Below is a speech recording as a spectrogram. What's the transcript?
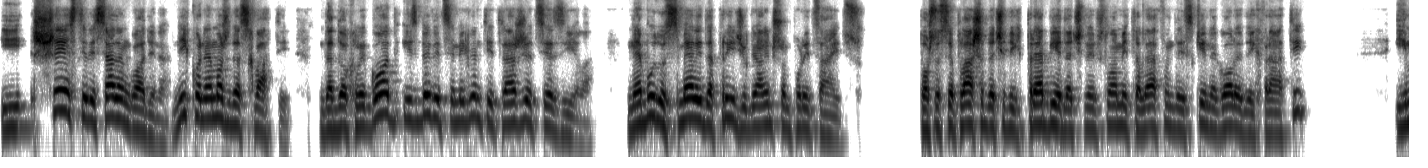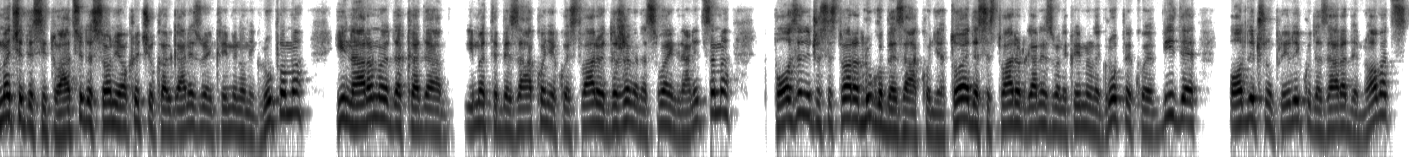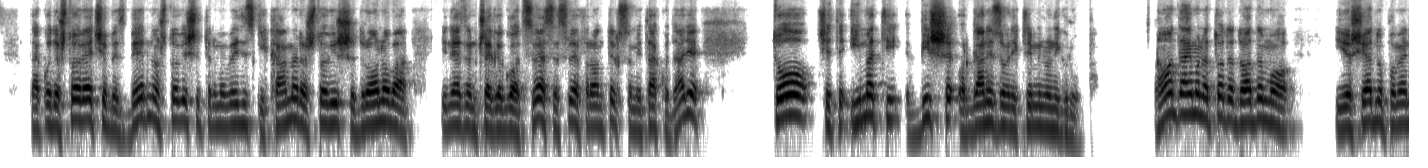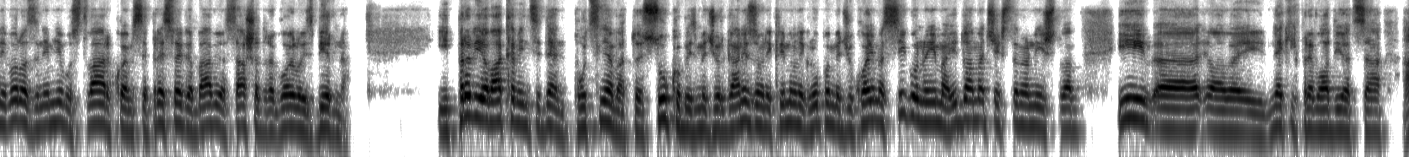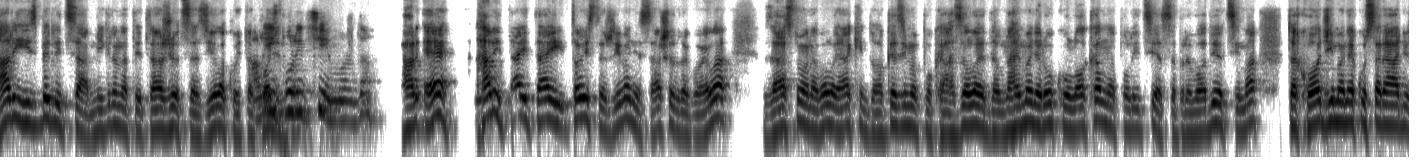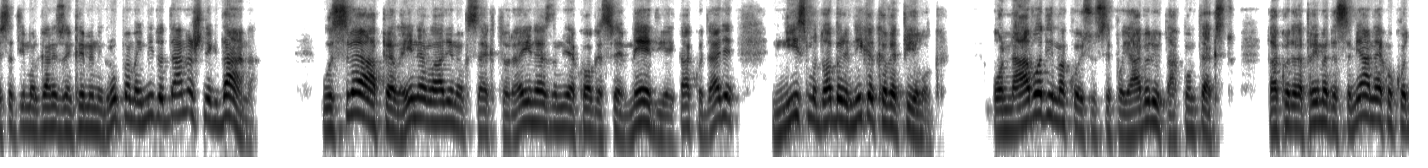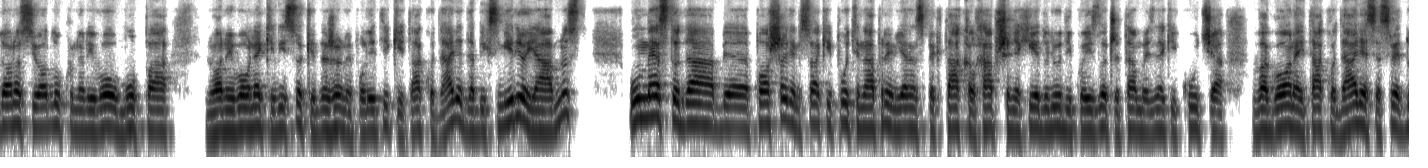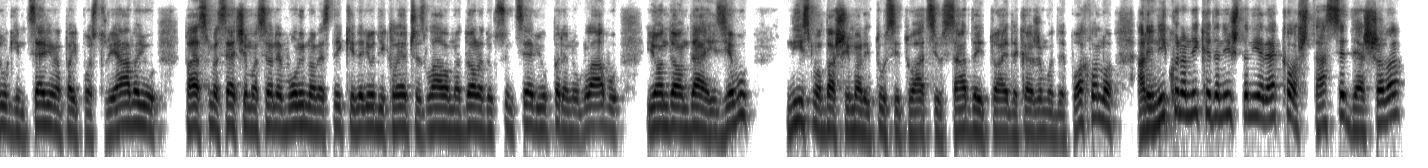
I šest ili sedam godina niko ne može da shvati da dokle god izbeglice, migranti i tražioci azila ne budu smeli da priđu graničnom policajcu, pošto se plaše da će da ih prebije, da će da im slomi telefon, da ih skine gole, da ih vrati, imaćete situaciju da se oni okreću ka organizovanim kriminalnim grupama i naravno je da kada imate bezakonje koje stvaraju države na svojim granicama, posledično se stvara drugo bezakonje, to je da se stvaraju organizovane kriminalne grupe koje vide odličnu priliku da zarade novac, Tako da što je veća bezbednost, što više termovizijskih kamera, što više dronova i ne znam čega god, sve sa sve Frontexom i tako dalje, to ćete imati više organizovanih kriminalnih grupa. A onda ajmo na to da dodamo i još jednu po meni vrlo zanimljivu stvar kojom se pre svega bavio Saša Dragojlo iz Birna. I prvi ovakav incident pucnjava, to je sukob između organizovanih kriminalnih grupa, među kojima sigurno ima i domaćeg stanovništva, i uh, ovaj, nekih prevodioca, ali i izbeglica, migranata i tražioca azila koji takođe... Ali i policije možda. Ali, e, ali taj, taj, to istraživanje Saša Dragojla, zasnovano na vrlo jakim dokazima, pokazalo je da u najmanje ruku lokalna policija sa prevodiocima takođe ima neku saradnju sa tim organizovanim kriminalnim grupama i mi do današnjeg dana uz sve apele i nevladinog sektora i ne znam nija koga sve, medije i tako dalje, nismo dobili nikakav epilog o navodima koji su se pojavili u takvom tekstu. Tako da, na primjer, da sam ja neko ko donosi odluku na nivou MUPA, na nivou neke visoke državne politike i tako dalje, da bih smirio javnost, umesto da e, pošaljem svaki put i napravim jedan spektakl hapšenja hiljadu ljudi koji izlače tamo iz nekih kuća, vagona i tako dalje, sa sve dugim cevima pa ih postrujavaju, pa smo sećamo se one Vulinove slike da ljudi kleče s glavom na dole dok su im cevi uperene u glavu i onda on daje izjavu. Nismo baš imali tu situaciju sada i to ajde kažemo da je pohvalno, ali niko nam nikada ništa nije rekao šta se dešava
